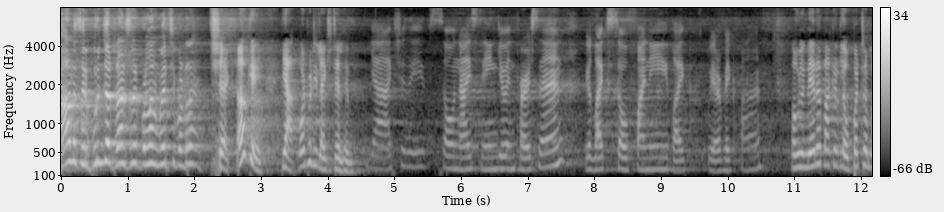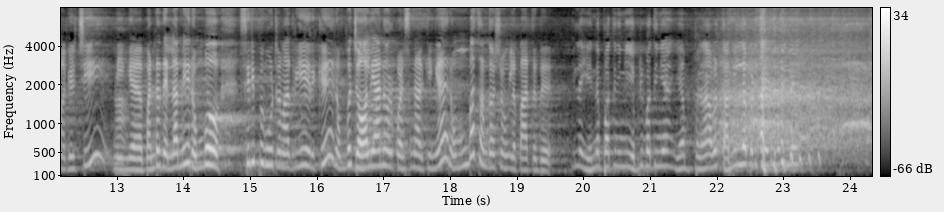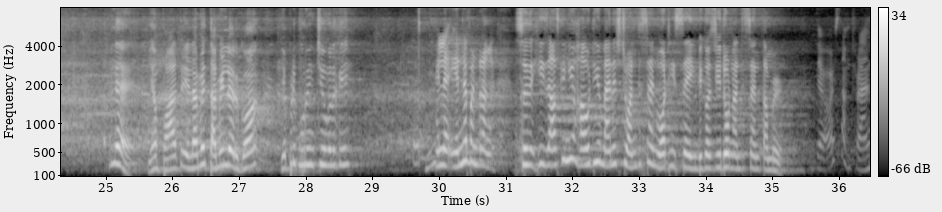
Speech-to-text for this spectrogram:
நானும் சரி புரிஞ்சா translate பண்ணலாம்னு முயற்சி பண்றேன் Check. Okay. Yeah, what would you like to tell him? So nice seeing you in person. You're like so funny. Like we're a big fan. உங்களை நேரா பார்க்கறதுல ஒப்பற்ற மகிழ்ச்சி. நீங்க பண்றது எல்லாமே ரொம்ப சிரிப்பு மூட்டுற மாதிரியே இருக்கு. ரொம்ப ஜாலியான ஒரு பர்சனா இருக்கீங்க. ரொம்ப சந்தோஷம் உங்களை பார்த்தது. இல்லை என்ன பார்த்து நீங்கள் எப்படி பார்த்தீங்க? என் நான் அவள் தமிழில் படிச்சு? இல்லை என் பாட்டு எல்லாமே தமிழில் இருக்கும். எப்படி புரிஞ்சுச்சு உங்களுக்கு? இல்ல என்ன பண்றாங்க? So he's asking you how do you manage to understand what he's saying? Because you don't understand tamil There are some translation. Ah Like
